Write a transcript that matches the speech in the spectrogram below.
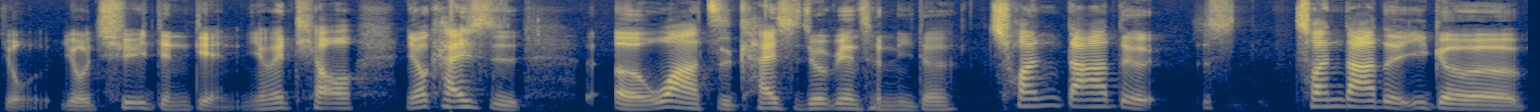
有有趣一点点。你会挑，你要开始，呃，袜子开始就变成你的穿搭的穿搭的一个，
